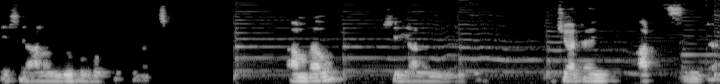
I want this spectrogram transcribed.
এসে আনন্দ উপভোগ করতে পারছে। আমরাও সেই আনন্দ জটায়ু আর্ট সেন্টার।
